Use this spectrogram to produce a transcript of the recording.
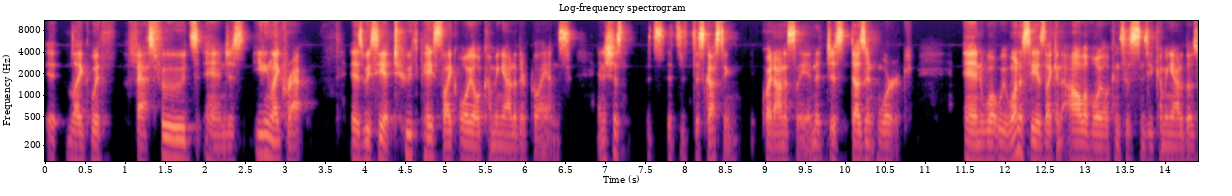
it, like with fast foods and just eating like crap, is we see a toothpaste like oil coming out of their glands. And it's just it's it's disgusting, quite honestly, and it just doesn't work. And what we want to see is like an olive oil consistency coming out of those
